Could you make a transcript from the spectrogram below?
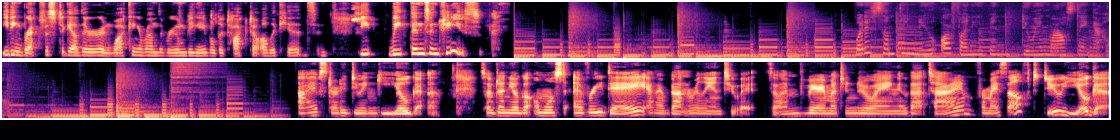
eating breakfast together and walking around the room, being able to talk to all the kids and eat wheat thins and cheese. something new or fun you've been doing while staying at home? I have started doing yoga. So I've done yoga almost every day and I've gotten really into it. So I'm very much enjoying that time for myself to do yoga.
